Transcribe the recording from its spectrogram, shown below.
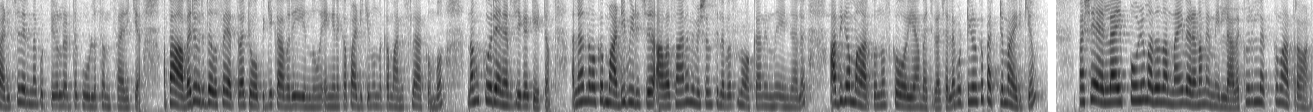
പഠിച്ചു വരുന്ന കുട്ടികളുടെ അടുത്ത് കൂടുതൽ സംസാരിക്കുക. അപ്പോൾ അവർ ഒരു ദിവസം എത്ര ടോപ്പിക്ക് കവർ ചെയ്യുന്നു എങ്ങനെയൊക്കെ പഠിക്കുന്നു എന്നൊക്കെ മനസ്സിലാക്കുമ്പോൾ നമുക്കൊരു എനർജിയൊക്കെ കിട്ടും. അല്ലാതെ നമുക്ക് മടി പിടിച്ച് അവസാന നിമിഷം സിലബസ് നോക്കാൻ നിന്ന് കഴിഞ്ഞാൽ അധികം മാർക്കൊന്നും സ്കോർ ചെയ്യാൻ പറ്റില്ല. ചില കുട്ടികൾക്ക് പറ്റുമായിരിക്കും. പക്ഷേ എല്ലായ്പ്പോഴും അത് നന്നായി വരണമെന്നില്ല. അതൊക്കെ ഒരു ലക്ക് മാത്രമാണ്.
